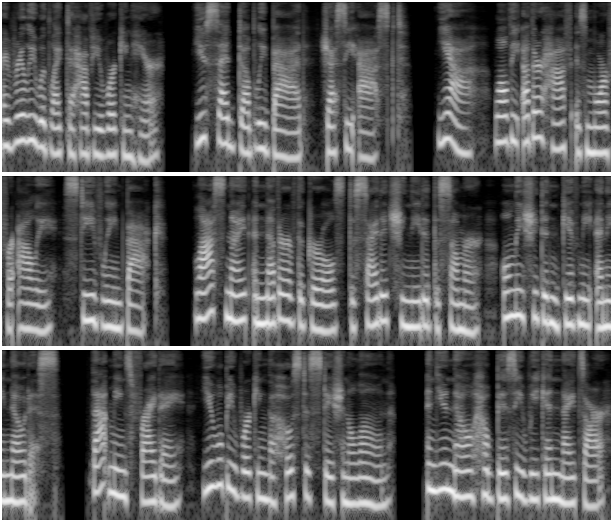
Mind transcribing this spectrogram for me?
I really would like to have you working here. You said doubly bad, Jesse asked. Yeah, while the other half is more for Ali, Steve leaned back. Last night another of the girls decided she needed the summer, only she didn't give me any notice. That means Friday, you will be working the hostess station alone. And you know how busy weekend nights are.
